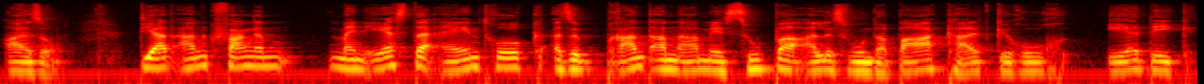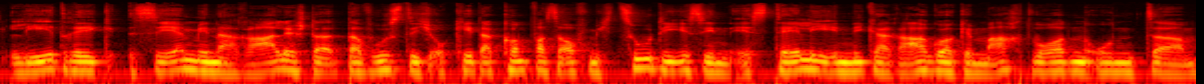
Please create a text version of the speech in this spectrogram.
Also, die hat angefangen mein erster Eindruck, also Brandannahme super, alles wunderbar, Kaltgeruch erdig, ledrig, sehr mineralisch. Da, da, wusste ich, okay, da kommt was auf mich zu. Die ist in Esteli in Nicaragua gemacht worden und ähm,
